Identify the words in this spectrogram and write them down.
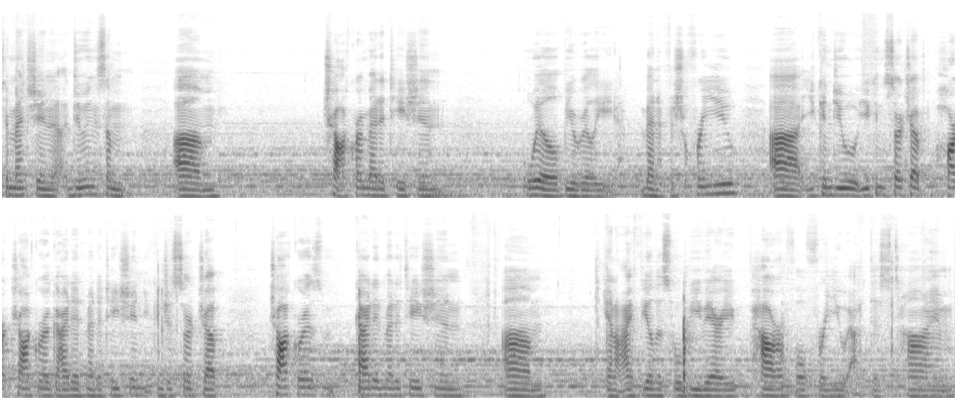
to mention doing some um, chakra meditation will be really beneficial for you. Uh, you can do you can search up heart chakra guided meditation. You can just search up chakras guided meditation. Um, and I feel this will be very powerful for you at this time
